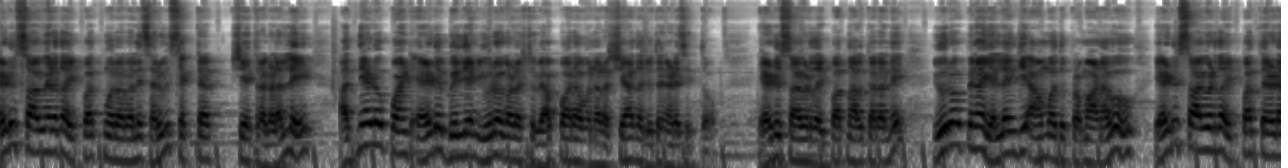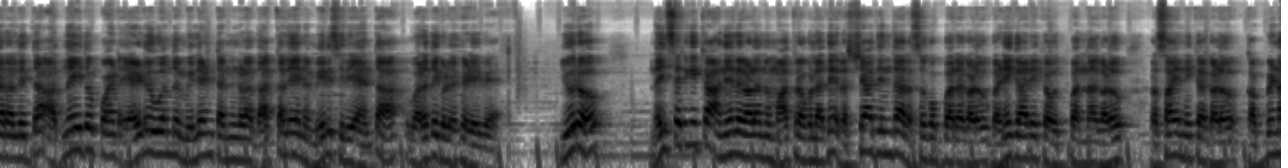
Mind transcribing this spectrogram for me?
ಎರಡು ಸಾವಿರದ ಇಪ್ಪತ್ತ್ಮೂರರಲ್ಲಿ ಸರ್ವಿಸ್ ಸೆಕ್ಟರ್ ಕ್ಷೇತ್ರಗಳಲ್ಲಿ ಹದಿನೇಳು ಪಾಯಿಂಟ್ ಎರಡು ಬಿಲಿಯನ್ ಯೂರೋಗಳಷ್ಟು ವ್ಯಾಪಾರವನ್ನು ರಷ್ಯಾದ ಜೊತೆ ನಡೆಸಿತ್ತು. ಎರಡು ಸಾವಿರದ ಇಪ್ಪತ್ನಾಲ್ಕರಲ್ಲಿ ಯುರೋಪಿನ ಎಲ್ ಎನ್ ಜಿ ಆಮದು ಪ್ರಮಾಣವು ಎರಡು ಸಾವಿರದ ಇಪ್ಪತ್ತೆರಡರಲ್ಲಿದ್ದ ಹದಿನೈದು ಪಾಯಿಂಟ್ ಎರಡು ಒಂದು ಮಿಲಿಯನ್ ಟನ್ಗಳ ದಾಖಲೆಯನ್ನು ಮೀರಿಸಿದೆ ಅಂತ ವರದಿಗಳು ಹೇಳಿವೆ. ಯುರೋಪ್ ನೈಸರ್ಗಿಕ ಅನಿಲಗಳನ್ನು ಮಾತ್ರವಲ್ಲದೆ ರಷ್ಯಾದಿಂದ ರಸಗೊಬ್ಬರಗಳು, ಗಣಿಗಾರಿಕಾ ಉತ್ಪನ್ನಗಳು, ರಾಸಾಯನಿಕಗಳು, ಕಬ್ಬಿಣ,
